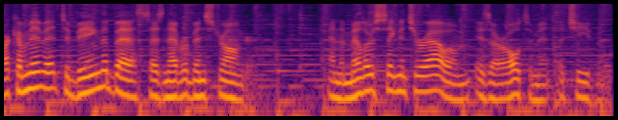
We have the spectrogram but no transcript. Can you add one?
Our commitment to being the best has never been stronger, and the Miller Signature Album is our ultimate achievement.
